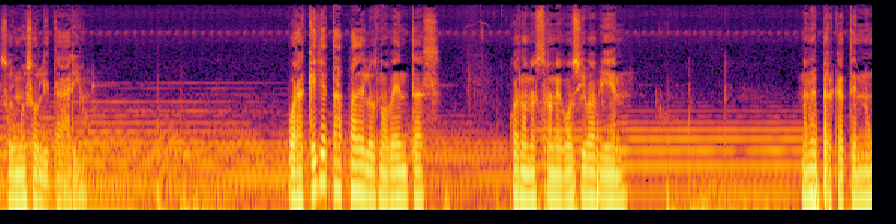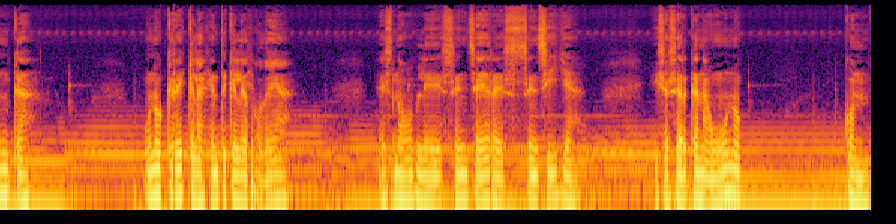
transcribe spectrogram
Soy muy solitario. Por aquella etapa de los noventas, cuando nuestro negocio iba bien, no me percaté nunca. Uno cree que la gente que le rodea es noble, es sincera, es sencilla y se acercan a uno con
